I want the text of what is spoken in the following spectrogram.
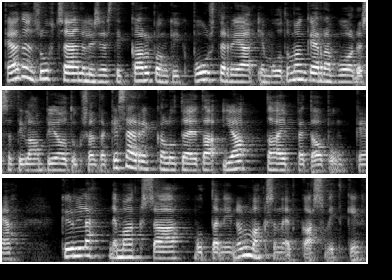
Käytän suht säännöllisesti Carbon Kick Boosteria ja muutaman kerran vuodessa tilaan biotukselta kesärikkaluteita ja tai petopunkkeja. Kyllä, ne maksaa, mutta niin on maksaneet kasvitkin.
